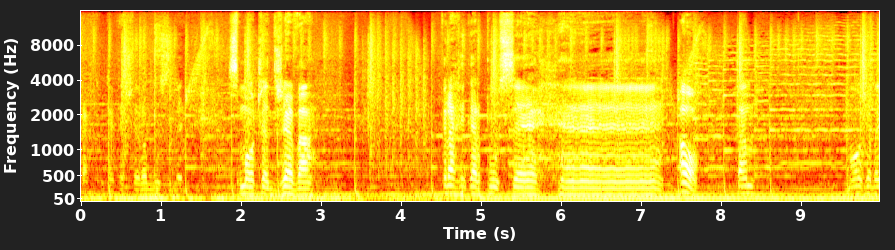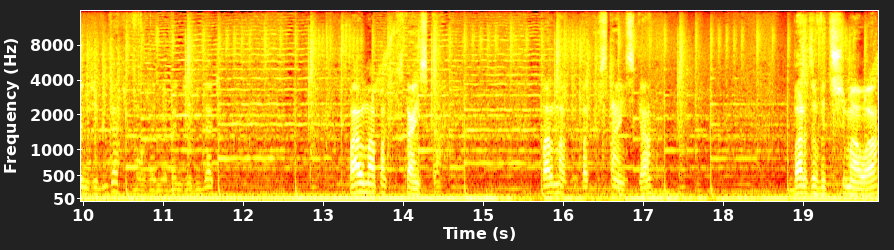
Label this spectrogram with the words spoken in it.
tak, tutaj też robusty, smocze drzewa, trachy karpusy. Eee, o, tam może będzie widać, może nie będzie widać. Palma pakistańska. Palma pakistańska. Bardzo wytrzymała.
